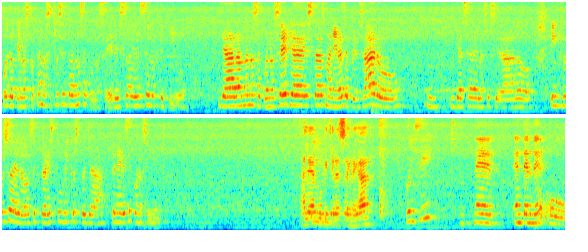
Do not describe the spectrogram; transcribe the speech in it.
pues lo que nos toca a nosotros es darnos a conocer, eso es el objetivo. Ya dándonos a conocer ya estas maneras de pensar o mm, ya sea de la sociedad o incluso de los sectores públicos, pues ya tener ese conocimiento. Ale, ¿algo que quieras agregar? Pues sí, eh, entender o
